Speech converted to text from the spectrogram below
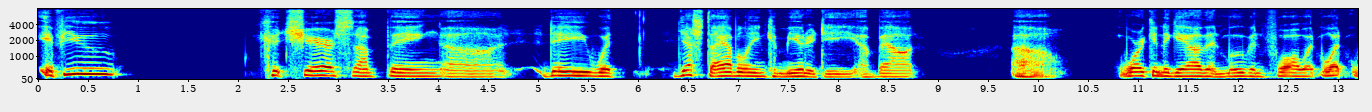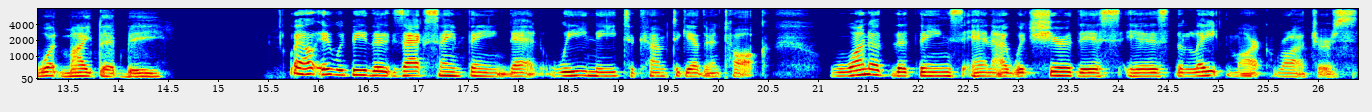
if you could share something, uh, Dee, with just the Abilene community about uh, working together and moving forward, what what might that be? Well, it would be the exact same thing that we need to come together and talk. One of the things, and I would share this, is the late Mark Rogers.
